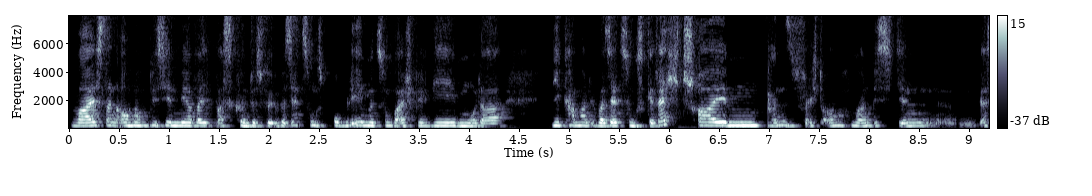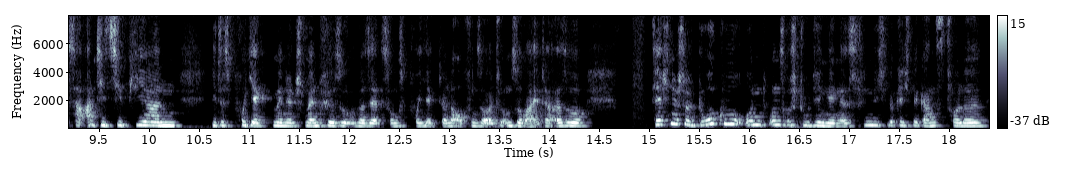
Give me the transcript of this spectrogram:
weiß dann auch noch ein bisschen mehr, was könnte es für Übersetzungsprobleme zum Beispiel geben oder wie kann man übersetzungsgerecht schreiben, kann es vielleicht auch noch mal ein bisschen äh, besser antizipieren, wie das Projektmanagement für so Übersetzungsprojekte laufen sollte und so weiter. Also technische Doku und unsere Studiengänge, das finde ich wirklich eine ganz tolle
